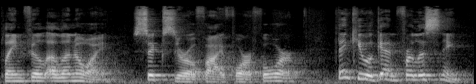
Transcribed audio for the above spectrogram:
Plainfield, Illinois, 60544. Thank you again for listening.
